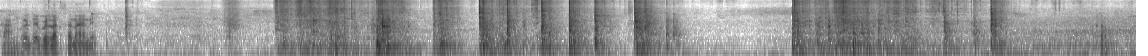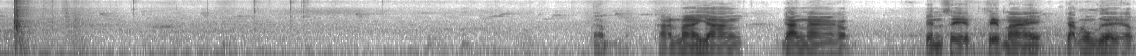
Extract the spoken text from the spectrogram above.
ฐานก็จะเป็นลักษณะนี้ครับ ครับ ฐานไม้ยางยางนาครับ เป็นเศษเศษไม้จากโรงเรื่อยครับ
